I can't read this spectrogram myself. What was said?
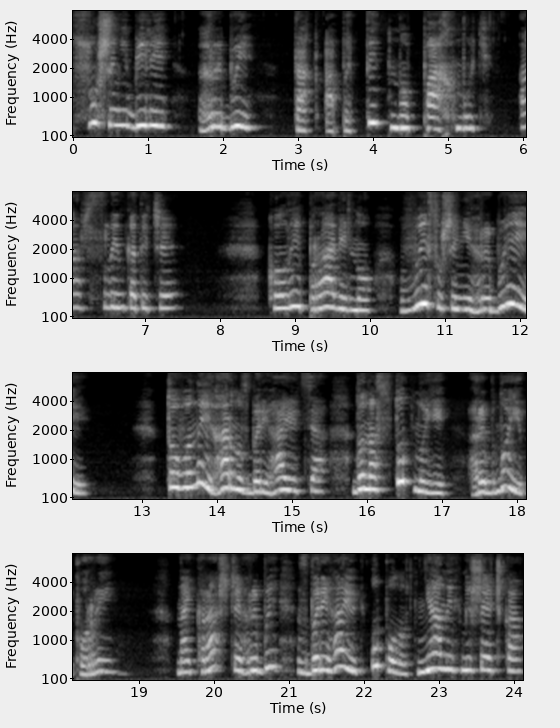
сушені білі гриби так апетитно пахнуть аж слинка тече. Коли правильно висушені гриби, то вони гарно зберігаються до наступної грибної пори. Найкраще гриби зберігають у полотняних мішечках,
